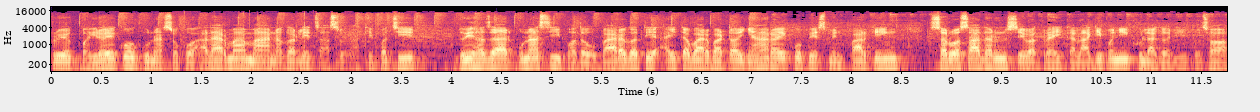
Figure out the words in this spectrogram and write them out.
प्रयोग भइरहेको गुनासोको आधारमा महानगरले चासो राखेपछि दुई हजार उनासी भदौ बाह्र गते आइतबारबाट यहाँ रहेको बेसमेन्ट पार्किङ सर्वसाधारण सेवाग्राहीका लागि पनि खुला गरिएको छ।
